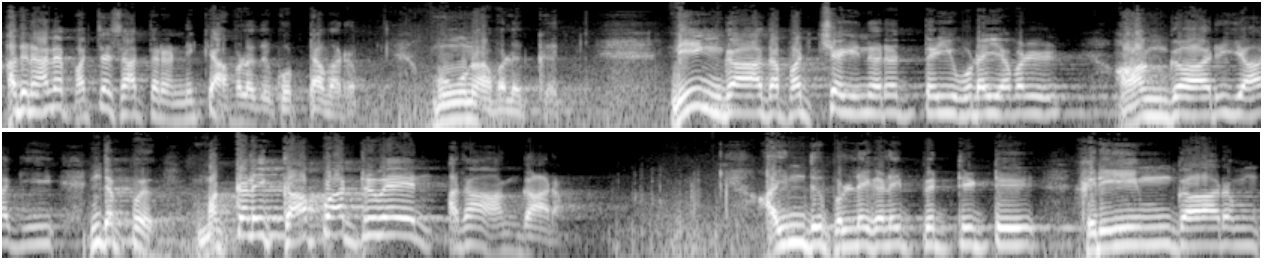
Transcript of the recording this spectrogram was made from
அதனால பச்சை சாத்திர அன்னைக்கு அவளது கொட்ட வரும். மூணு அவளுக்கு. நீங்காத பச்சை நிறத்தை உடையவள் ஆங்காரியாகி இந்த மக்களை காப்பாற்றுவேன். அதான் ஆங்காரம். ஐந்து பிள்ளைகளை பெற்றிட்டு ஹ்ரீம்காரம்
